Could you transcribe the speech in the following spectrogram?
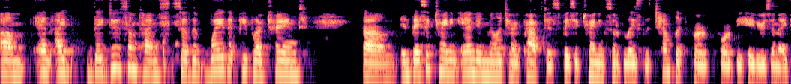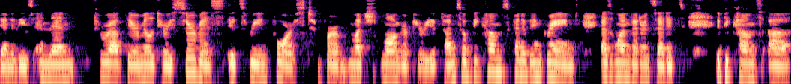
Um, and I, they do sometimes. So the way that people are trained um, in basic training and in military practice, basic training sort of lays the template for, for behaviors and identities. And then throughout their military service, it's reinforced for a much longer period of time. So it becomes kind of ingrained. As one veteran said, it's, it becomes a,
